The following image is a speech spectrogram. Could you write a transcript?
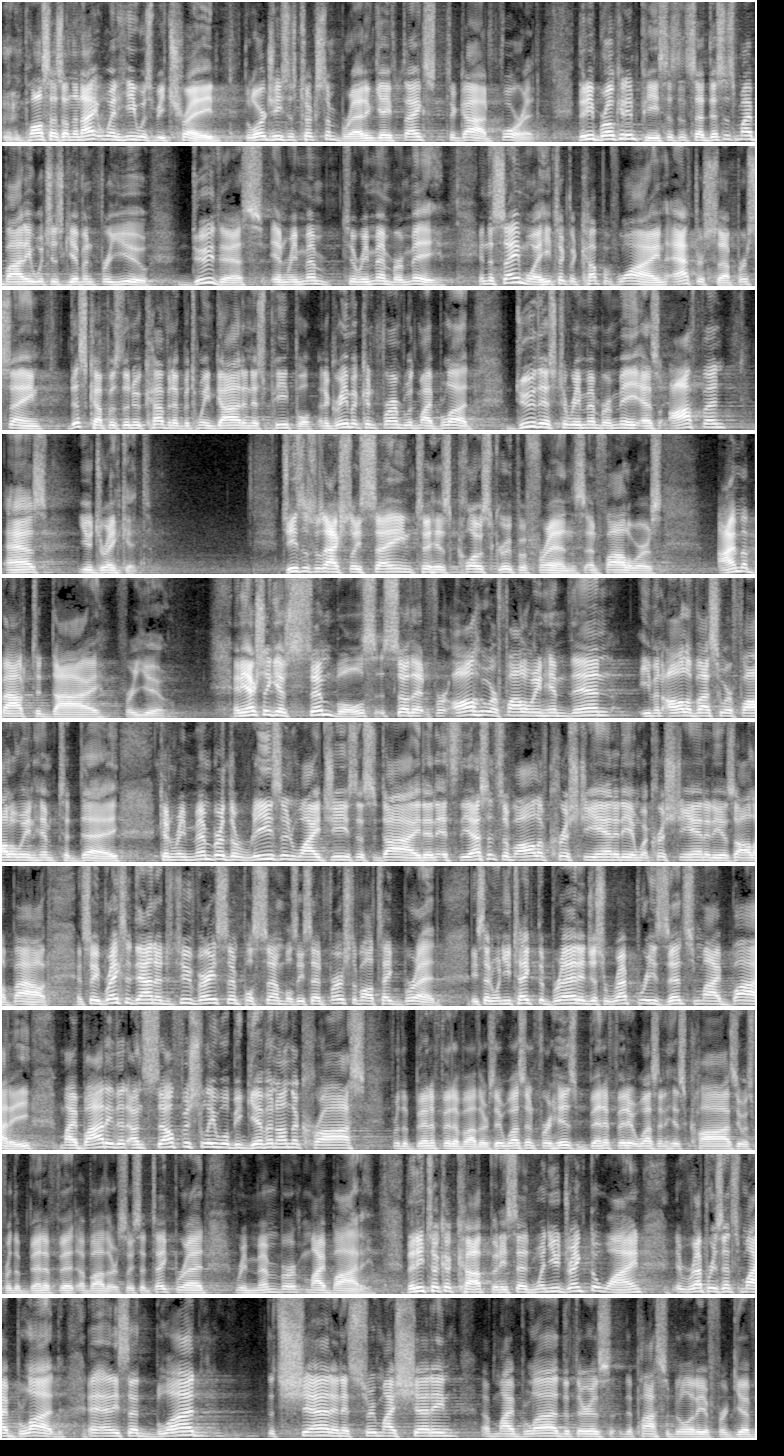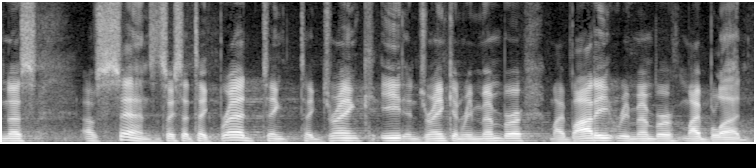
Paul says, On the night when he was betrayed, the Lord Jesus took some bread and gave thanks to God for it. Then he broke it in pieces and said, This is my body, which is given for you. Do this in remem- to remember me. In the same way, he took the cup of wine after supper, saying, This cup is the new covenant between God and his people, an agreement confirmed with my blood. Do this to remember me as often as you drink it. Jesus was actually saying to his close group of friends and followers, I'm about to die for you. And he actually gives symbols so that for all who are following him then, even all of us who are following him today, can remember the reason why Jesus died. And it's the essence of all of Christianity and what Christianity is all about. And so he breaks it down into two very simple symbols. He said, first of all, take bread. He said, when you take the bread, it just represents my body, my body that unselfishly will be given on the cross for the benefit of others. It wasn't for his benefit, it wasn't his cause, it was for the benefit of others. So he said, Take bread, remember my body. Then he took a cup and he said, When you drink the wine, it represents my blood. And he said, Blood that's shed, and it's through my shedding of my blood that there is the possibility of forgiveness of sins. And so he said, Take bread, take, take drink, eat and drink, and remember my body, remember my blood.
